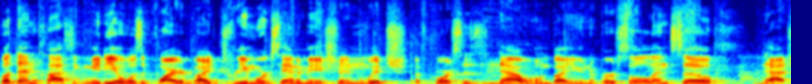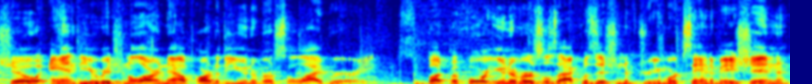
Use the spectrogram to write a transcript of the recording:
But then Classic Media was acquired by DreamWorks Animation, which of course is now owned by Universal, and so that show and the original are now part of the Universal Library. But before Universal's acquisition of DreamWorks Animation,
